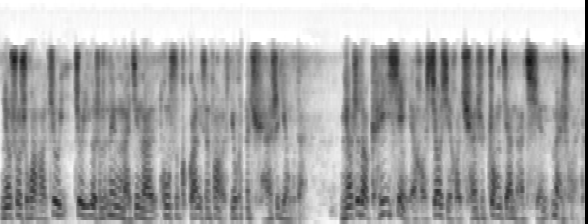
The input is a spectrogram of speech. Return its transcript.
你要说实话哈，就就一个什么内幕买进了，公司管理层放了，有可能全是烟雾弹。你要知道 K 线也好，消息也好，全是庄家拿钱卖出来的。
